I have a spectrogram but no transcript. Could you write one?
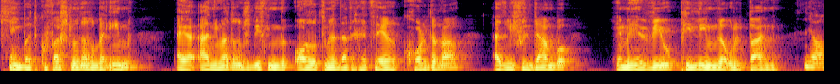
כי כן. בתקופה של שנות ה-40, האנימטורים של דיסני מאוד רוצים לדעת איך לצייר כל דבר, אז בשביל דמבו הם הביאו פילים לאולפן. לא,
